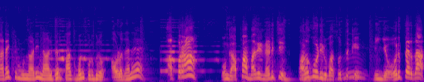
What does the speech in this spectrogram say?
கடைக்கு முன்னாடி நாலு பேர் பார்க்கும்போது கொடுக்கணும். அவ்வளவுதானே? அப்புறம்? உங்க அப்பா மாதிரி நடிச்சு பல கோடி ரூபாய் சொத்துக்கு நீங்க ஒருத்தர் தான்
